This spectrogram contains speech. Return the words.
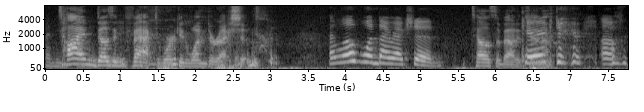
older. Time does in fact work in one direction. I love One Direction. Tell us about it, Jenna. Character, um,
